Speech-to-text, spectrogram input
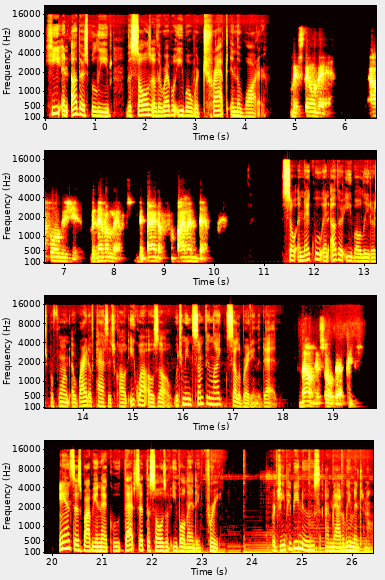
He and others believed the souls of the rebel Igbo were trapped in the water. They're still there after all these years. They never left. They died a violent death. So Anekwu and other Igbo leaders performed a rite of passage called Ikwa Ozo, which means something like celebrating the dead. Now their souls are at peace. And says Bobby Anekwu, that set the souls of Igbo landing free. For GPB News, I'm Natalie Mendenhall.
